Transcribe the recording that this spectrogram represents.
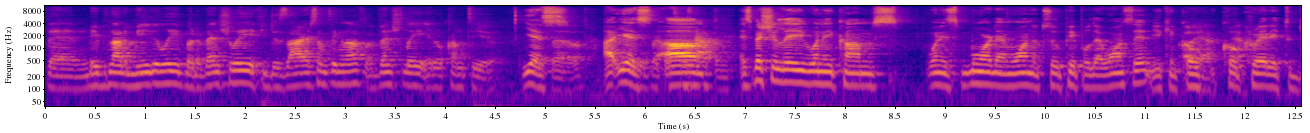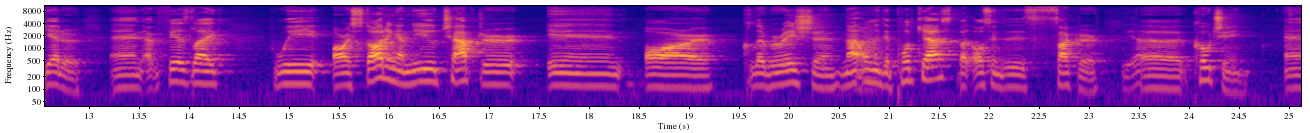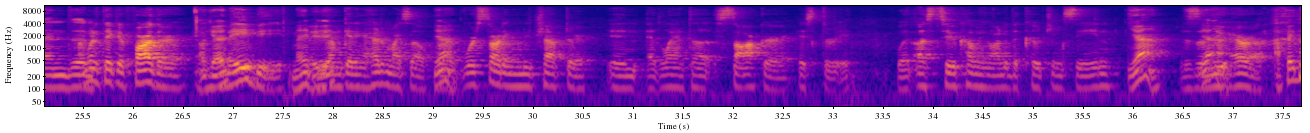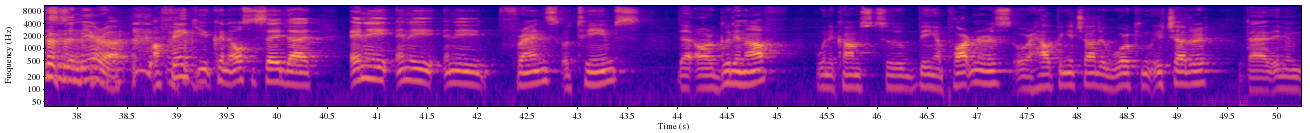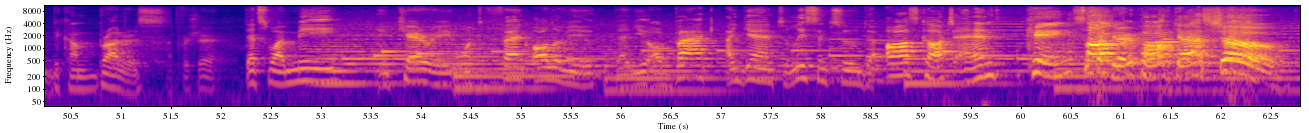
then maybe not immediately, but eventually, if you desire something enough, eventually it'll come to you. Yes So, uh, yes what's um, especially when it comes when it's more than one or two people that wants it you can co- Oh, yeah, co-create it together and it feels like we are starting a new chapter in our collaboration not only the podcast but also in this soccer Yeah. uh, coaching and uh, I'm gonna take it farther. Okay. Maybe, Maybe. I'm getting ahead of myself. Yeah. We're starting a new chapter in Atlanta soccer history, with us two coming onto the coaching scene. yeah This is a new era. I think this is an era. I think you can also say that any any any friends or teams that are good enough when it comes to being a partners or helping each other, working with each other, that even become brothers. For sure. That's why me and Carrie want to thank all of you that you are back again to listen to the Oscotch and King Soccer Podcast Show.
